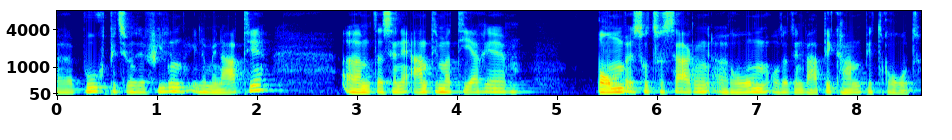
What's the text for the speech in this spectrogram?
äh, Buch bzw. Film Illuminati, ähm, dass eine Antimaterie-Bombe sozusagen Rom oder den Vatikan bedroht.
